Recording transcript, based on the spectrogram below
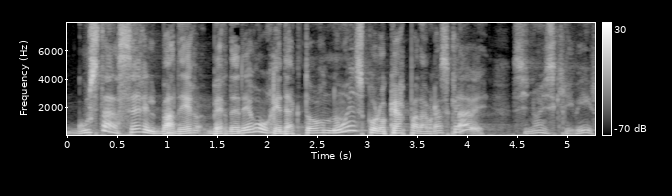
gusta hacer el verdadero redactor no es colocar palabras clave, sino escribir.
